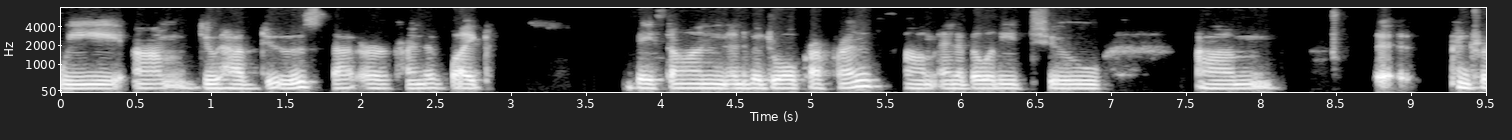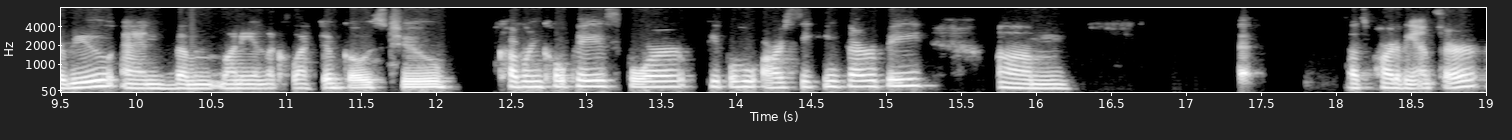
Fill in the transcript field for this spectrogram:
we um, do have dues that are kind of like based on individual preference um, and ability to um, eh, contribute, and the money in the collective goes to covering copays for people who are seeking therapy. Um, eh, that's part of the answer.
